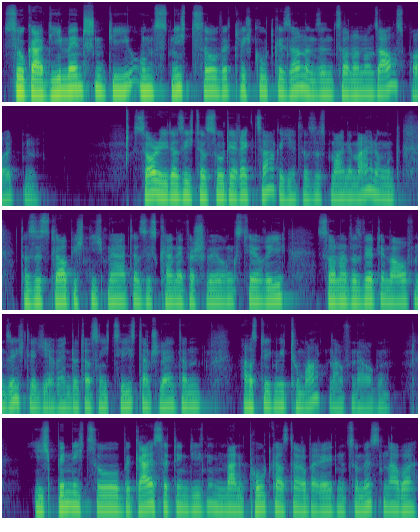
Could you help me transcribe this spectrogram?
Sogar die Menschen, die uns nicht so wirklich gut gesonnen sind, sondern uns ausbeuten. Sorry, dass ich das so direkt sage hier. Das ist meine Meinung. Und das ist, glaube ich, nicht mehr, das ist keine Verschwörungstheorie, sondern das wird immer offensichtlicher. Wenn du das nicht siehst, dann, dann hast du irgendwie Tomaten auf den Augen. Ich bin nicht so begeistert, in, diesen, in meinem Podcast darüber reden zu müssen, aber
